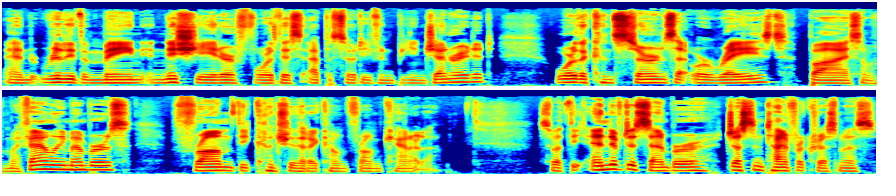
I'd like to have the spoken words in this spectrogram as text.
and really the main initiator for this episode even being generated were the concerns that were raised by some of my family members from the country that I come from, Canada. So at the end of December, just in time for Christmas,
